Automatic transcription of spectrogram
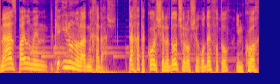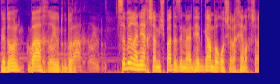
מאז ספיידרמן כאילו נולד מחדש. תחת הקול של הדוד שלו שרודף אותו, עם כוח גדול, באה אחריות גדולה. סביר להניח שהמשפט הזה מהדהד גם בראש שלכם עכשיו,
